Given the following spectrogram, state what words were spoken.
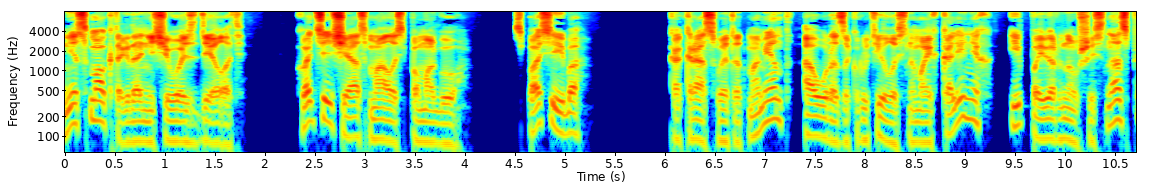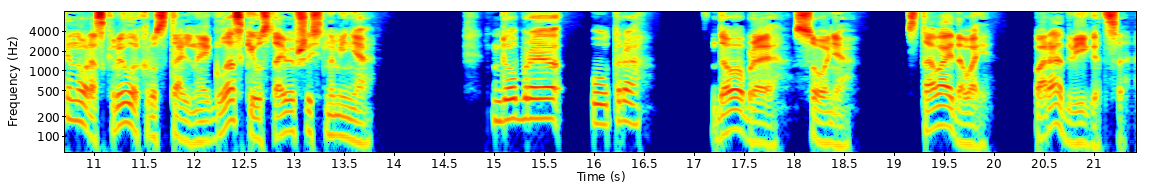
Не смог тогда ничего сделать. Хоть сейчас малость помогу. Спасибо. Как раз в этот момент аура закрутилась на моих коленях и, повернувшись на спину, раскрыла хрустальные глазки, уставившись на меня. «Доброе утро». «Доброе, Соня. Вставай давай, пора двигаться».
